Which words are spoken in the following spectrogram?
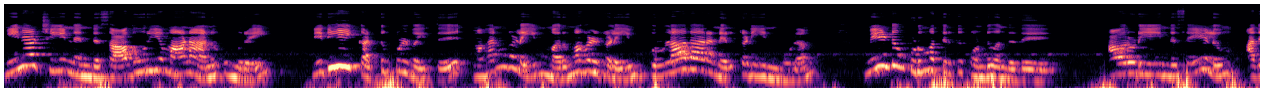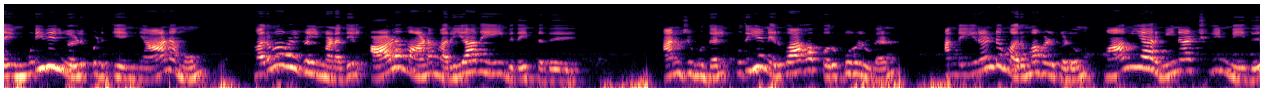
மீனாட்சியின் இந்த சாதுரியமான அணுகுமுறை நிதியை கட்டுக்குள் வைத்து மகன்களையும் மருமகள்களையும் பொருளாதார நெருக்கடியின் மூலம் மீண்டும் குடும்பத்திற்கு கொண்டு வந்தது. அவருடைய இந்த செயலும் அதை முடிவில் வெளிப்படுத்திய ஞானமும் மருமகள்கள் மனதில் ஆழமான மரியாதையை விதைத்தது. அன்று முதல் புதிய நிர்வாக பொறுப்புகளுடன் அந்த இரண்டு மருமகள்களும் மாமியார் மீனாட்சியின் மீது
